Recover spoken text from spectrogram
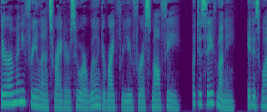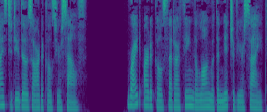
There are many freelance writers who are willing to write for you for a small fee, but to save money, it is wise to do those articles yourself. Write articles that are themed along with the niche of your site.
